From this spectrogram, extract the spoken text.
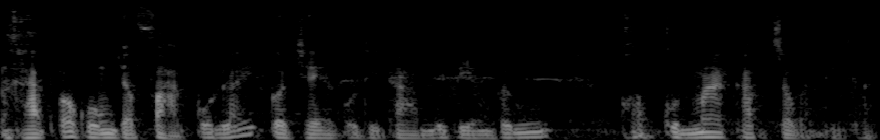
นะครับ ก็คงจะฝากกดไลค์กดแชร์กดติดตามไปเพียงเท่านี้ขอบคุณมากครับ สวัสดีครับ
